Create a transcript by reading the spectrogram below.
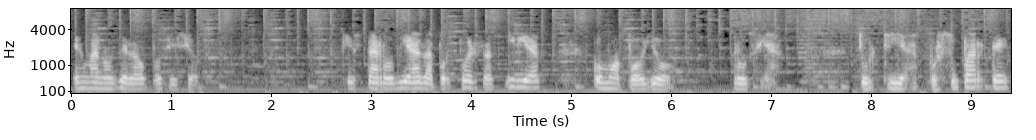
en manos de la oposición, que está rodeada por fuerzas sirias como apoyo Rusia. Turquía, por su parte,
